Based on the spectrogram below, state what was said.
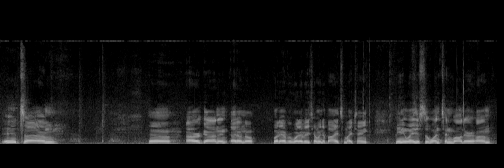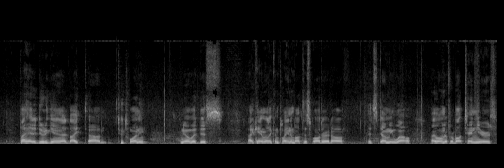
it's um, uh, argon and I don't know whatever whatever they tell me to buy it's my tank. Anyway this is a 110 welder um, if I had to do it again I'd buy um, 220 you know but this I can't really complain about this welder at all. It's done me well I've owned it for about 10 years.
